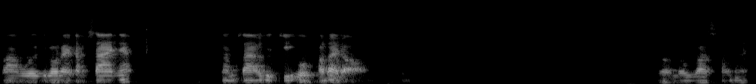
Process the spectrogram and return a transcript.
30 cái lô này nằm xa nhé nằm xa cái vị trí của pháo đài đỏ. Rồi lô 36 này.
